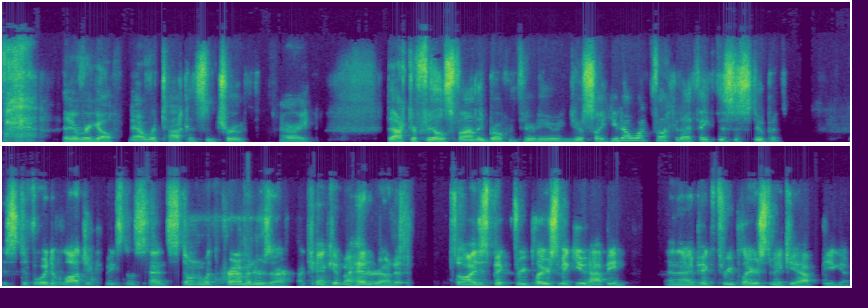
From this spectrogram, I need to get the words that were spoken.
there we go. Now we're talking some truth. All right. Dr. Phil's finally broken through to you, and you're just like, you know what? Fuck it. I think this is stupid. It's devoid of logic. It Makes no sense. Don't know what the parameters are. I can't get my head around it. So I just picked three players to make you happy, and then I picked three players to make you happy again.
